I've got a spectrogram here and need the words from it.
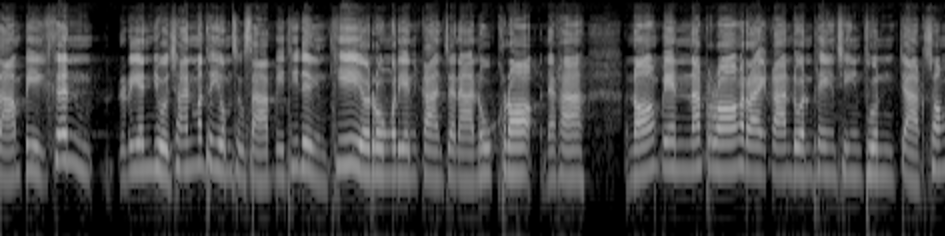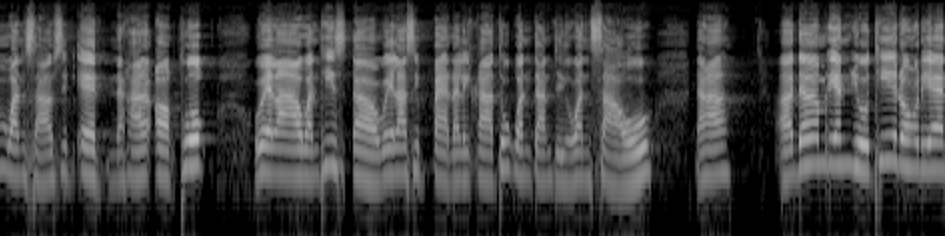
13 ปีขึ้นเรียนอยู่ชั้นมัธยมศึกษาปีที่หนึ่งที่โรงเรียนการจนานุเคราะห์นะคะ น้องเป็นนักร้องรายการดวลเพลงชิงทุนจากช่องวัน 31 นะคะ ออกทุก เวลาวันที่เวลา 18นาฬิกาทุกวันจันทร์ถึงวันเสาร์นะคะเดิมเรียนอยู่ที่โรงเรียน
